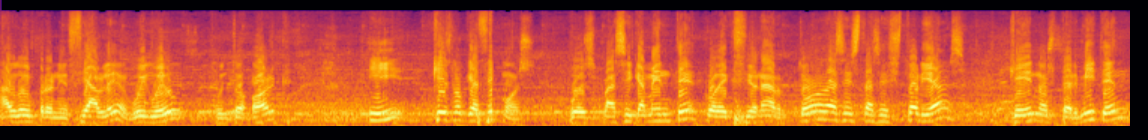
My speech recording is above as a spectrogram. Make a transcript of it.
algo impronunciable, wiwill.org. ¿Y qué es lo que hacemos? Pues básicamente coleccionar todas estas historias que nos permiten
